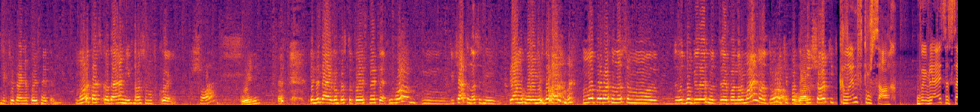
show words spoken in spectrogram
як тобі правильно пояснити. Ми отак складаємо їх носимо в клині. Що? Клині? Я не знаю, як вам просто пояснити. Його м, дівчата носять прямо говорю між ногами. Ми переважно носимо одну білизну, типу нормально, а другу, А, типу, поверх. такі шортики. Клин в трусах. Виявляється, це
